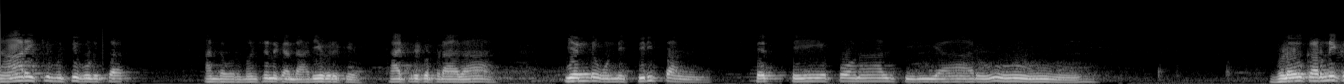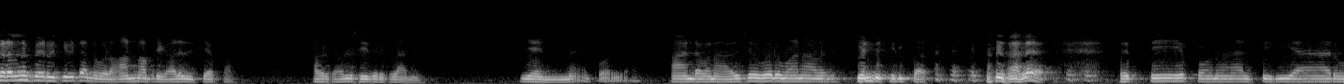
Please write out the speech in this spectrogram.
நாரைக்கு முத்தி கொடுத்தார். அந்த ஒரு மனுஷனுக்கு அந்த அறிவருக்கு காட்டிருக்கப்படாதா என்று உன்னை சிரிப்பாங்க. செத்தே போனால் சிரியாரோ இவ்வளவு கருணைக்கடல்னு பேர் வச்சுக்கிட்டு அந்த ஒரு ஆன்மா அப்படி அழுதுச்சேப்பா அவருக்கு அருள் செய்திருக்கலாமே. என்ன போய்? ஆண்டவனாவது சிவபெருமானாவது என்று சிரிப்பார். அதனால செத்தே போனால் சிரியாரோ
